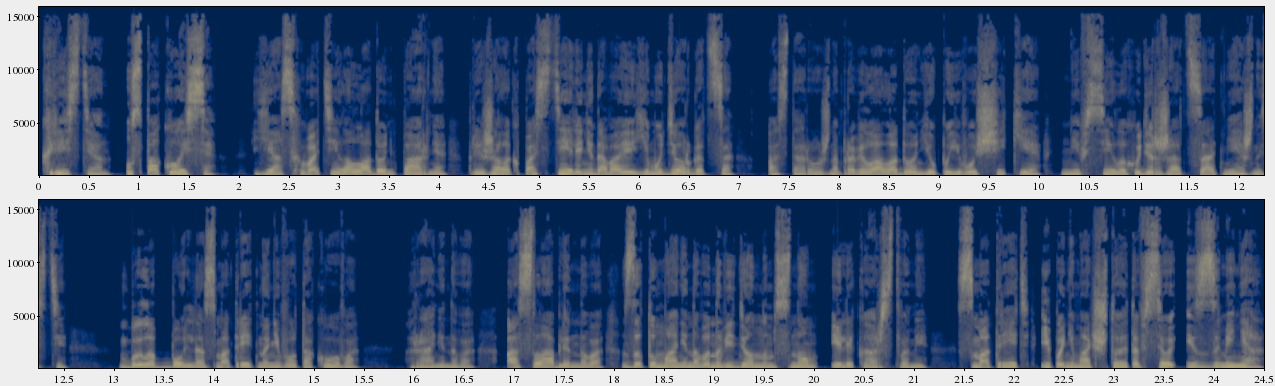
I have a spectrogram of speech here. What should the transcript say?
«Кристиан, успокойся!» Я схватила ладонь парня, прижала к постели, не давая ему дергаться — Осторожно провела ладонью по его щеке, не в силах удержаться от нежности. Было больно смотреть на него такого, раненого, ослабленного, затуманенного наведенным сном и лекарствами. Смотреть и понимать, что это все из-за меня.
